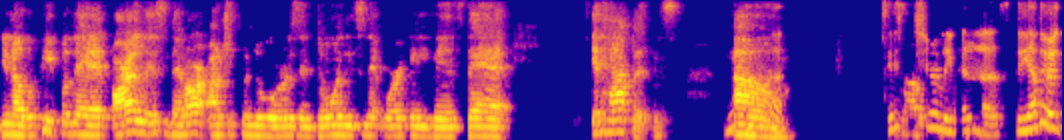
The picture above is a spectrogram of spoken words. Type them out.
you know, the people that are listening, that are entrepreneurs and doing these networking events that it happens. Yeah. Um, it so. surely does. The other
